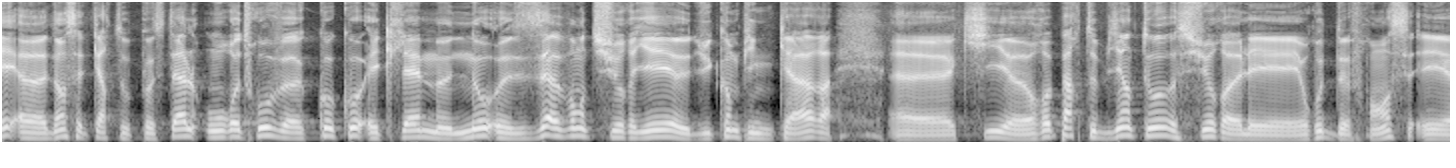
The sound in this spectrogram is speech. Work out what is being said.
Et euh, dans cette carte postale, on retrouve euh, Coco et Clem, nos euh, aventuriers du camping-car, qui repartent bientôt sur les routes de France. Et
